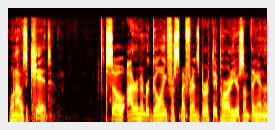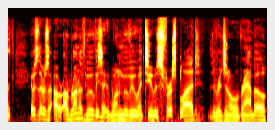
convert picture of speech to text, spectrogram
when I was a kid. So I remember going for my friend's birthday party or something, and it was there was a, a run of movies. One movie we went to was First Blood, the original Rambo,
